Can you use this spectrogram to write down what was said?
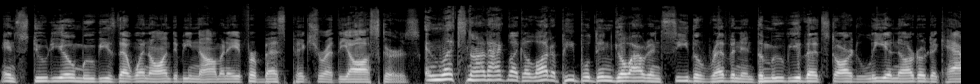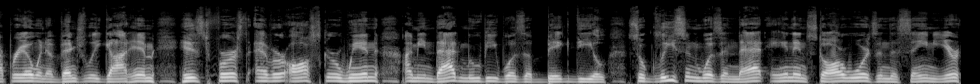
and studio movies that went on to be nominated for Best Picture at the Oscars. And let's not act like a lot of people didn't go out and see The Revenant, the movie that starred Leonardo DiCaprio and eventually got him his first ever Oscar win. I mean, that movie was a big deal. So Gleeson was in that and in Star Wars in the same year.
